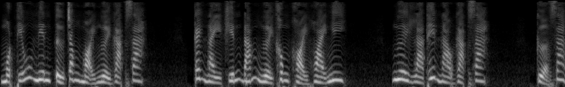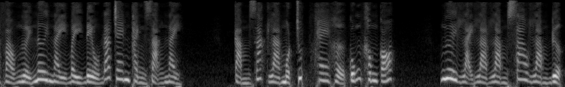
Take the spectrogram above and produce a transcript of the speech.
Một thiếu niên từ trong mọi người gạt ra. Cách này khiến đám người không khỏi hoài nghi. Ngươi là thế nào gạt ra. Cửa ra vào người nơi này bầy đều đã chen thành dạng này. Cảm giác là một chút khe hở cũng không có. Ngươi lại là làm sao làm được.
